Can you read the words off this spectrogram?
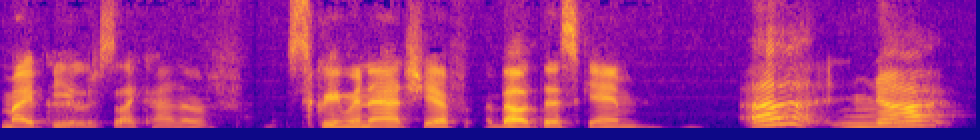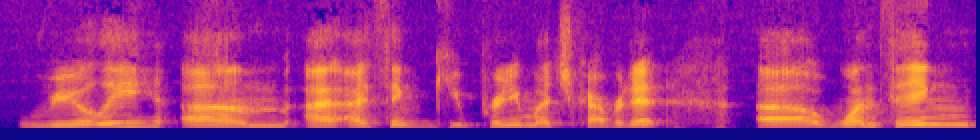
might be just like kind of screaming at you about this game? Uh, not really. Um, I, I think you pretty much covered it. Uh, one thing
